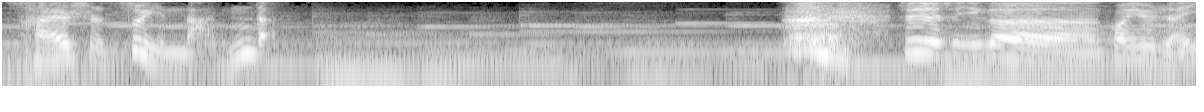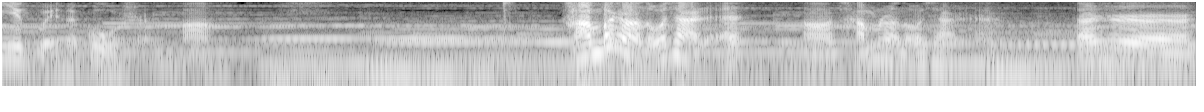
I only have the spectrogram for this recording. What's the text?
才是最难的。这是一个关于人与鬼的故事啊，谈不上多吓人啊，谈不上多吓人。但是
